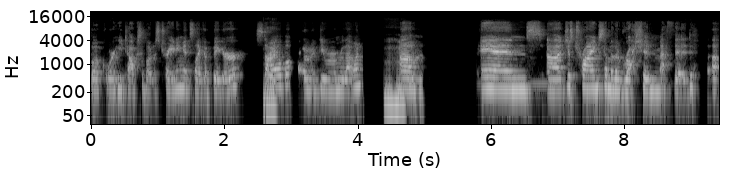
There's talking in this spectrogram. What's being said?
book where he talks about his training. It's like a bigger style right. book. I don't know. Do you remember that one? Mm-hmm. Um, and uh, just trying some of the Russian method uh,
